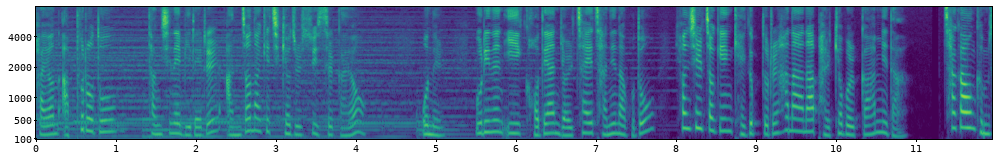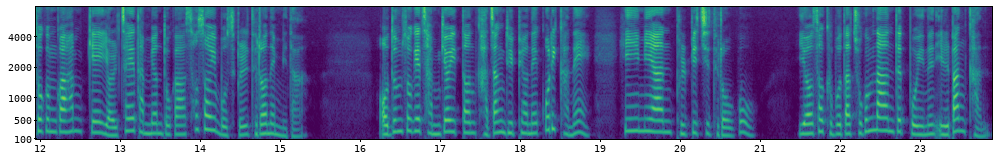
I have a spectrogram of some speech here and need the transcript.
과연 앞으로도 당신의 미래를 안전하게 지켜줄 수 있을까요? 오늘 우리는 이 거대한 열차의 잔인하고도 현실적인 계급도를 하나하나 밝혀볼까 합니다. 차가운 금소금과 함께 열차의 단면도가 서서히 모습을 드러냅니다. 어둠 속에 잠겨있던 가장 뒤편의 꼬리칸에 희미한 불빛이 들어오고 이어서 그보다 조금 나은 듯 보이는 일반 칸,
